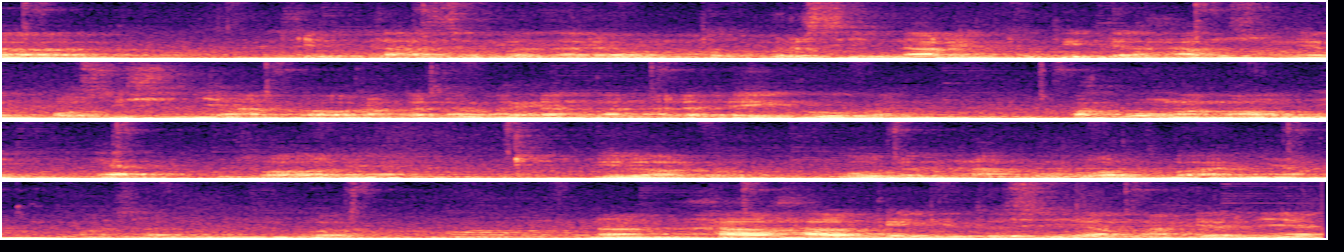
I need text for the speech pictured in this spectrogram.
eh, kita sebenarnya untuk bersinar itu tidak harus melihat posisinya apa. Orang kadang-kadang kan ada ego kan. Ah gue nggak mau nih. Ya. soalnya gila loh gue udah menang award banyak masa gue nah hal-hal kayak gitu sih yang akhirnya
